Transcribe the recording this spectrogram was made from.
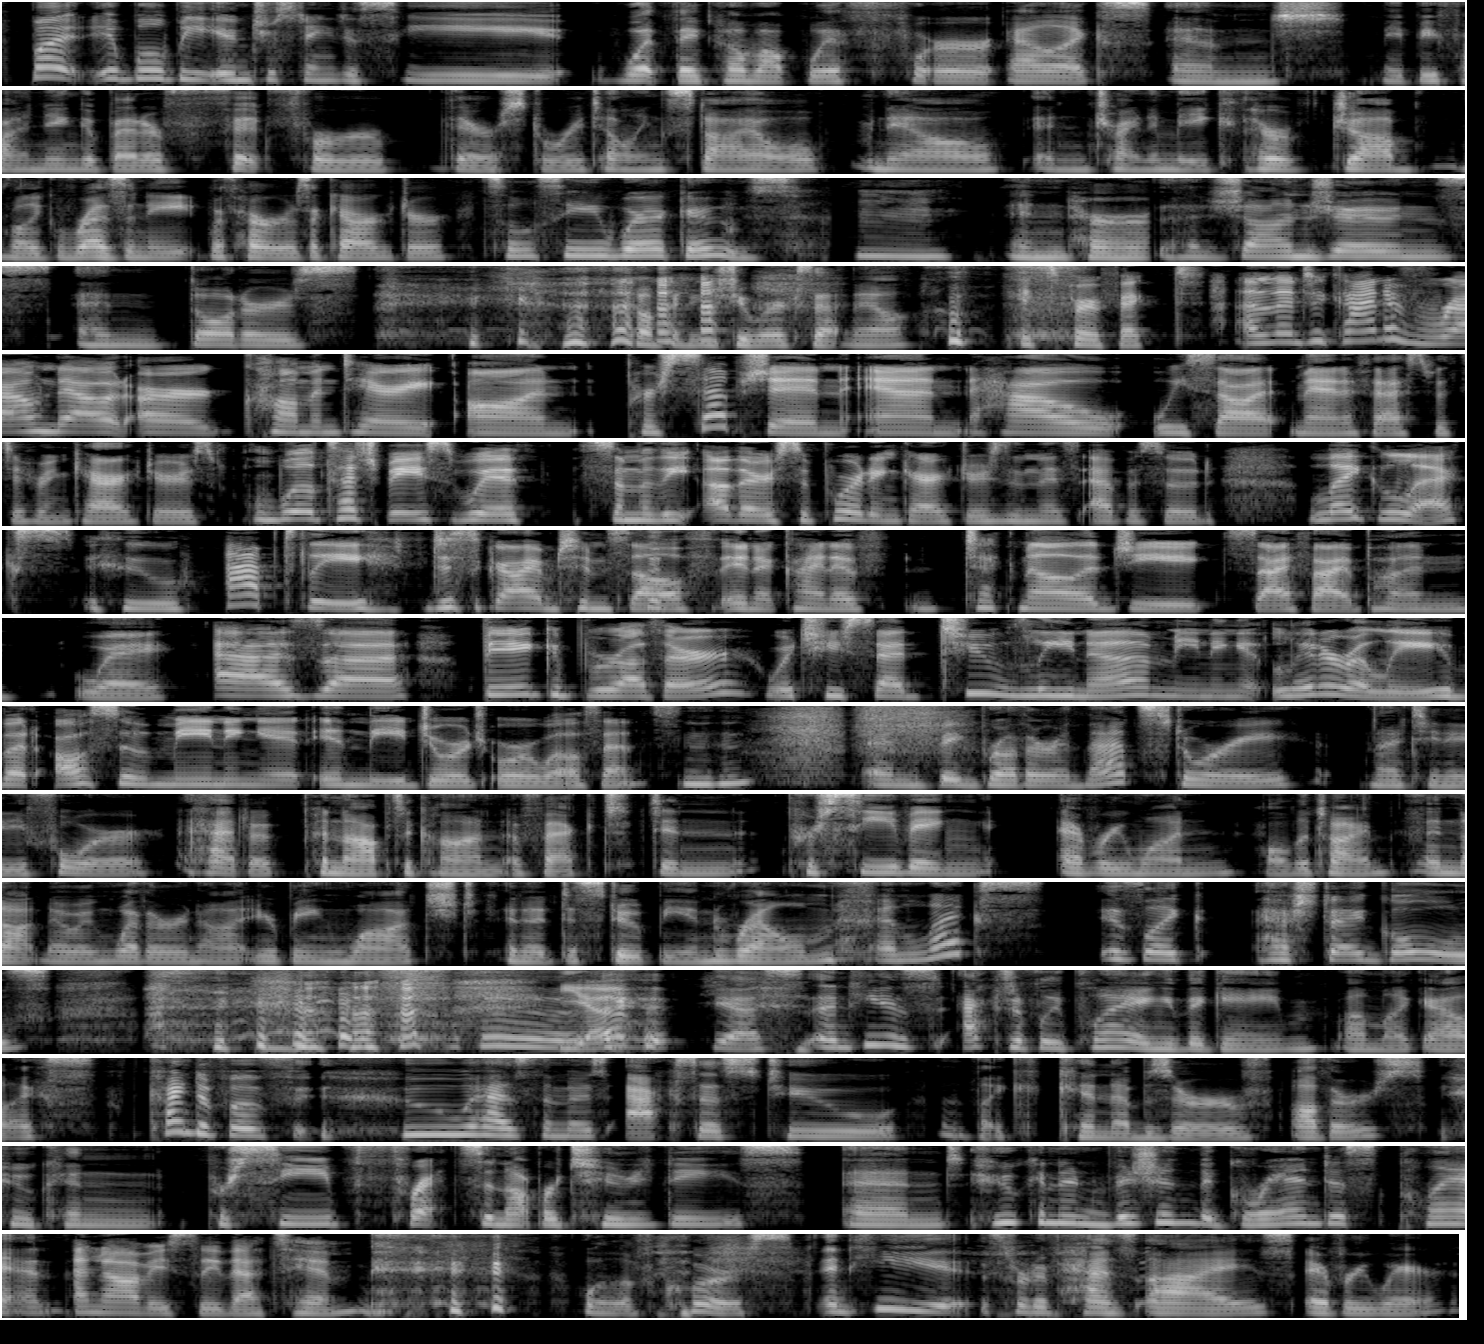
But it will be interesting to see what they come up with for Alex and maybe finding a better fit for their storytelling style now and trying to make her job like resonate with her as a character. So we'll see where it goes Hmm. in her uh, J'onn J'onzz and daughters company she works at now. It's perfect. And then to kind of round out our commentary on perception and how we saw it manifest with different characters, we'll touch base with some of the other supporting characters in this episode, like Lex, who aptly described himself in a kind of technology sci fi pun way as a big brother, which he said to Lena, meaning it literally, but also meaning it in the George Orwell sense. Mm-hmm. and Big Brother in that story, 1984, had a panopticon effect in perceiving everyone all the time and not knowing whether or not you're being watched in a dystopian realm. And Lex is like hashtag goals. Yep. yes. And he is actively playing the game, unlike Alex. Kind of of who has the most access to, like, can observe others, who can perceive threats and opportunities, and who can envision the grandest plan. And obviously, that's him. Well, of course. and he sort of has eyes everywhere.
